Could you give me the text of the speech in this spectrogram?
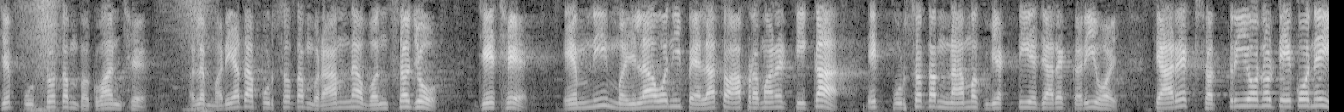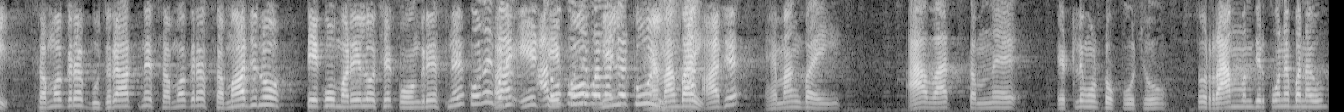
જે પુરુષોત્તમ ભગવાન છે એટલે મર્યાદા પુરુષોત્તમ રામના વંશજો જે છે એમની મહિલાઓની પહેલા તો આ પ્રમાણે ટીકા એક પુરુષોત્તમ નામક વ્યક્તિએ જ્યારે કરી હોય ત્યારે ક્ષત્રિયોનો ટેકો નહીં સમગ્ર ગુજરાતને સમગ્ર સમાજનો ટેકો મળેલો છે કોંગ્રેસને. એ ટેકો? બિલકુલ આજે હેમાંગભાઈ આ વાત તમને એટલે હું ટોકું છું તો રામ મંદિર કોને બનાવ્યું?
